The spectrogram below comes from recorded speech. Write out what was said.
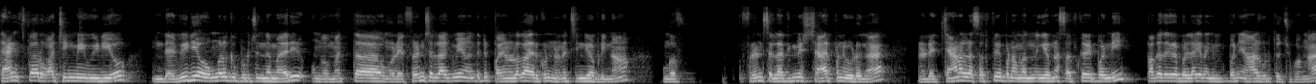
தேங்க்ஸ் ஃபார் வாட்சிங் மை வீடியோ இந்த வீடியோ உங்களுக்கு பிடிச்சிருந்த மாதிரி உங்கள் மற்ற உங்களுடைய ஃப்ரெண்ட்ஸ் எல்லாருக்குமே வந்துட்டு பயனுள்ளதாக இருக்கும்னு நினச்சிங்க அப்படின்னா உங்கள் ஃப்ரெண்ட்ஸ் எல்லாத்துக்குமே ஷேர் பண்ணி விடுங்க என்னுடைய சேனலில் சப்ஸ்கிரைப் பண்ண வந்தீங்க அப்படின்னா சப்ஸ்கிரைப் பண்ணி பக்கத்துக்கு பெல்லைக்கனை கிளிக் பண்ணி ஆள் கொடுத்து வச்சுக்கோங்க.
